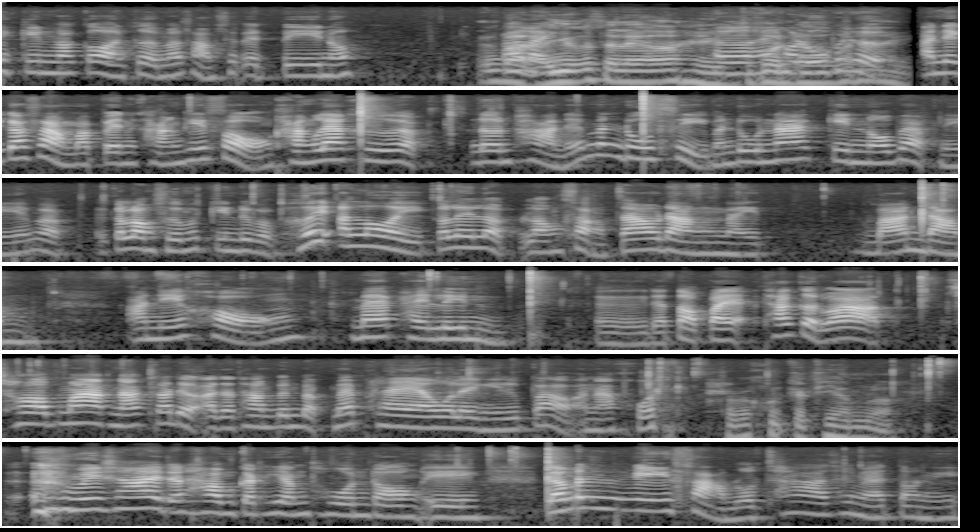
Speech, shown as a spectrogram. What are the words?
ยกินมาก่อนเกิดมา 31 ปีเนาะ บอกอายุซะแล้วเห็นเออทุกให้คนเขารู้ทำไปไม่เถได้อะอันนี้ก็สั่งมาเป็นครั้งที่สองครั้งแรกคือแบบเดินผ่านเนี่ยมันดูสีมันดูน่ากินเนาะแบบนี้แบบ ก็ลองซื้อมากินดูแบบเฮ้ยอร่อย ก็เลยแบบลองสั่งเจ้าดังในบ้านดำอันนี้ของแม่ไพลินเออเดี๋ยวต่อไปถ้าเกิดว่าชอบมากนะก็เดี๋ยวอาจจะทำเป็นแบบแม่แพรวอะไรอย่างงี้หรือเปล่าอนาคตจะไม่ขุดกระเทียมเหรอ ไม่ใช่จะทำกระเทียมโทนดองเอง แล้วมันมีสามรสชาติใช่ไหมตอนนี้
